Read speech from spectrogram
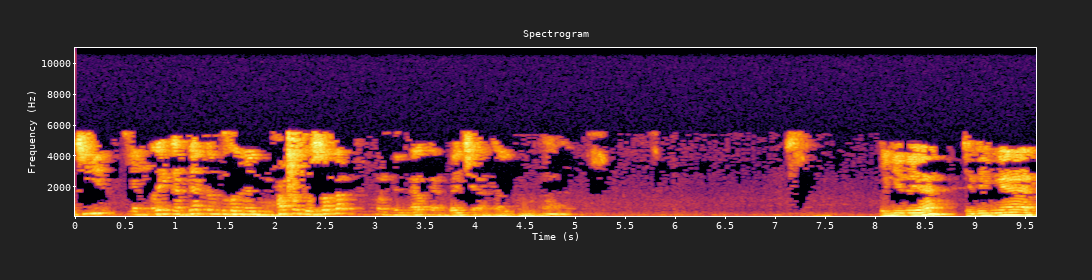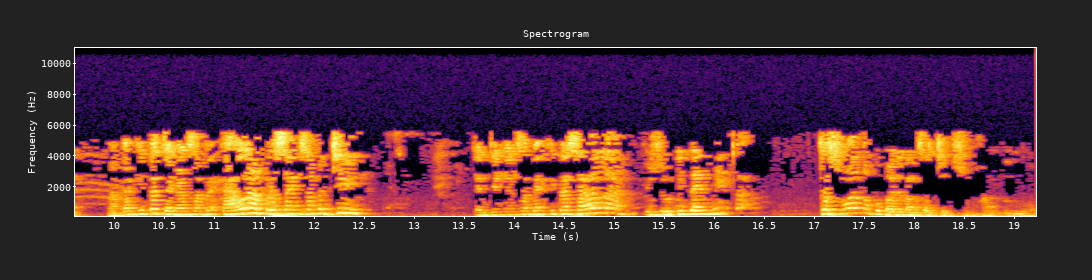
jin yang mereka datang kepada Nabi Muhammad SAW mendengarkan bacaan Al-Quran. Begitu ya. Jadi ingat, maka kita jangan sampai kalah bersaing sama jin. Dan jangan sampai kita salah. Justru kita yang minta sesuatu kepada bangsa jin. Subhanallah.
